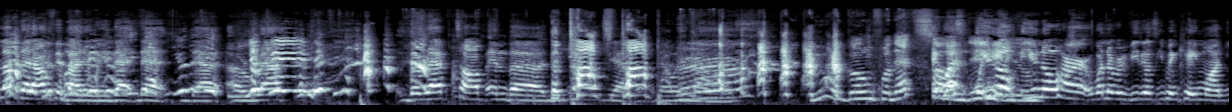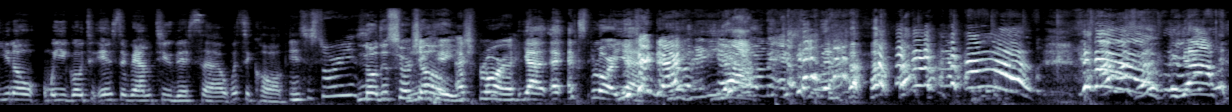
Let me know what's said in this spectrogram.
love that outfit by the way. That that that uh, wrap, the wrap top and the The heels. top Yeah, top. That was nice. you were going for that It song, was, didn't you know, you? you know her. One of her videos even came on. You know, when you go to Instagram to this, uh, what's it called? Insta stories? no, the searching No, page. Explore. Yeah, explore. Yeah, You came there? Yeah, Yeah. you came there. yeah,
